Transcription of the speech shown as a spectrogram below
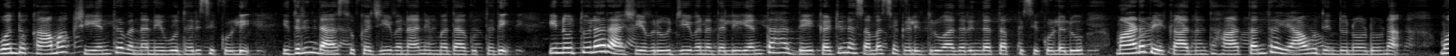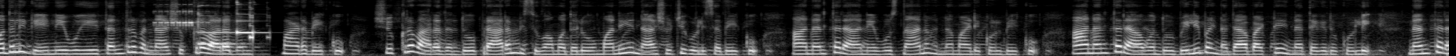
ಒಂದು ಕಾಮಾಕ್ಷಿ ಯಂತ್ರವನ್ನ ನೀವು ಧರಿಸಿಕೊಳ್ಳಿ. ಇದರಿಂದ ಸುಖ ಜೀವನ ನಿಮ್ಮದಾಗುತ್ತದೆ. ಇನ್ನು ತುಲಾ ರಾಶಿಯವರು ಜೀವನದಲ್ಲಿ ಎಂತಹದ್ದೇ ಕಠಿಣ ಸಮಸ್ಯೆಗಳಿದ್ರೂ ಅದರಿಂದ ತಪ್ಪಿಸಿಕೊಳ್ಳಲು ಮಾಡಬೇಕಾದಂತಹ ತಂತ್ರ ಯಾವುದೆಂದು ನೋಡೋಣ. ಮೊದಲಿಗೆ ನೀವು ಈ ತಂತ್ರವನ್ನ ಶುಕ್ರವಾರದಂದು ಮಾಡಬೇಕು. ಶುಕ್ರವಾರದಂದು ಪ್ರಾರಂಭಿಸುವ ಮೊದಲು ಮನೆಯನ್ನ ಶುಚಿಗೊಳಿಸಬೇಕು. ಆ ನಂತರ ನೀವು ಸ್ನಾನವನ್ನ ಮಾಡಿಕೊಳ್ಬೇಕು. ಆ ನಂತರ ಒಂದು ಬಿಳಿ ಬಣ್ಣದ ಬಟ್ಟೆಯನ್ನು ತೆಗೆದುಕೊಳ್ಳಿ. ನಂತರ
